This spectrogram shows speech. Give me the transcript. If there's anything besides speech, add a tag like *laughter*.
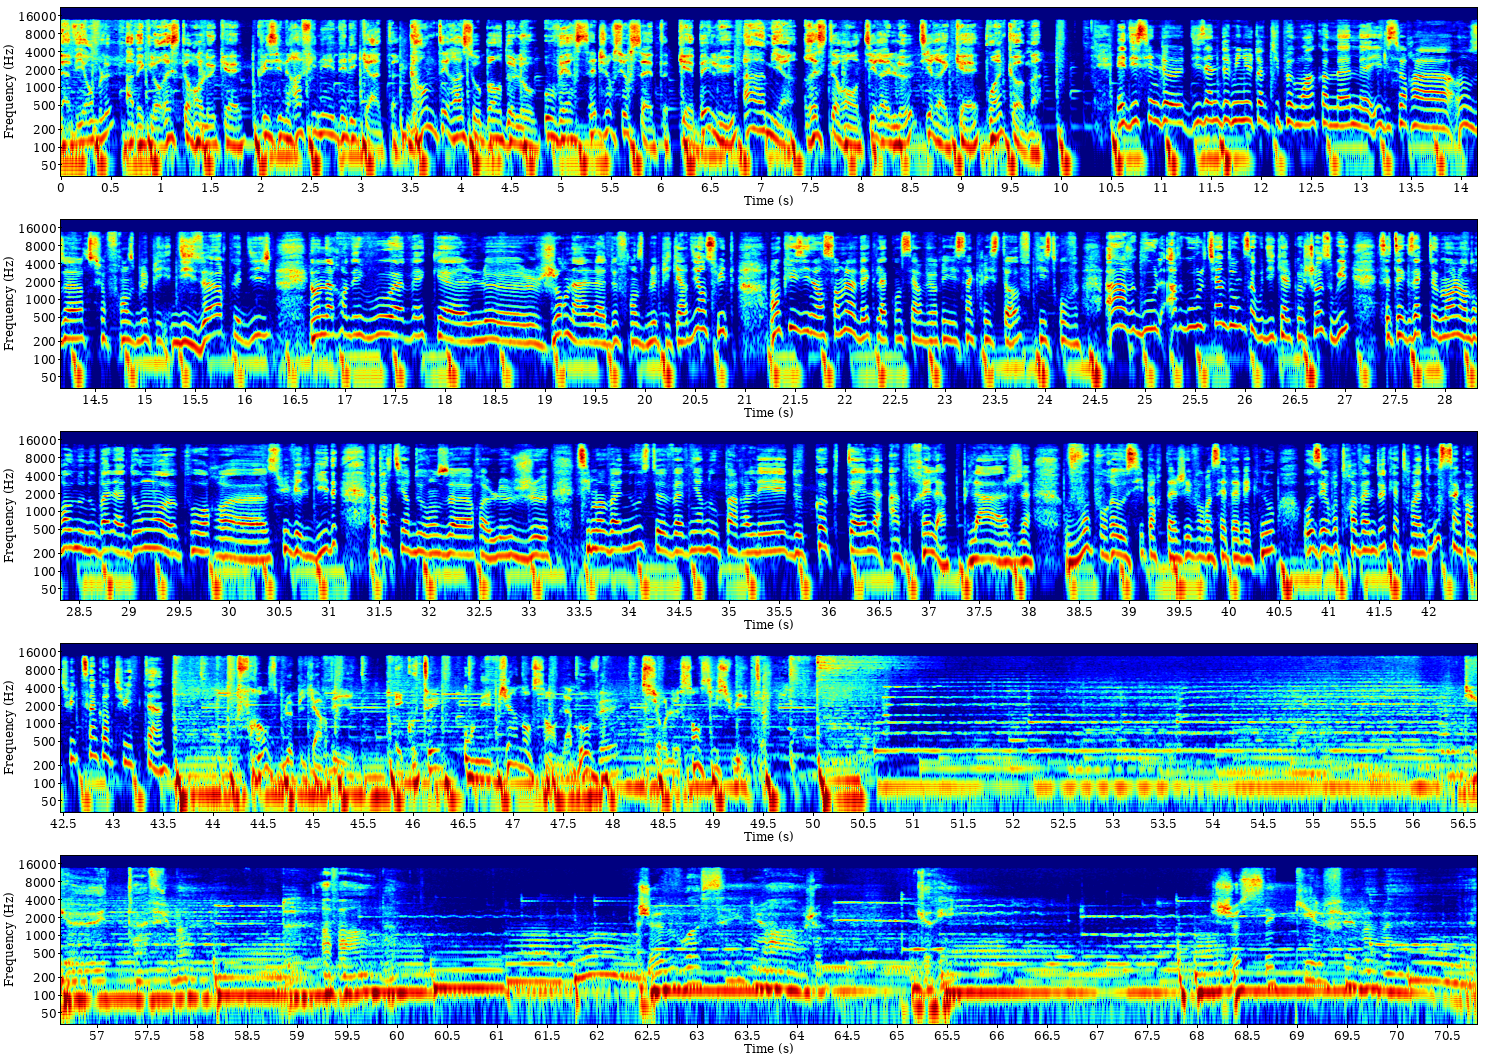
La vie en bleu avec le restaurant Le Quai. Cuisine raffinée et délicate. Grande terrasse au bord de l'eau. Ouvert 7 jours sur 7. Quai Bellu à Amiens. Restaurant-le-quai.com. Et d'ici une dizaine de minutes, un petit peu moins quand même, il sera 11h sur France Bleu, Pic- 10h que dis-je. On a rendez-vous avec euh, le journal de France Bleu Picardie. Ensuite, on cuisine ensemble avec la conserverie Saint-Christophe qui se trouve à Argoul. Argoul, tiens donc, ça vous dit quelque chose? Oui, c'est exactement l'endroit où nous nous baladons euh, pour euh, suivre le guide. À partir de 11h, le jeu. Simon Vanoust va venir nous parler de cocktails après la plage. Vous pourrez aussi partager vos recettes avec nous au 03 22 92 58 58. France Bleu Picardie. Écoutez, on est bien ensemble à Beauvais sur le 1068. Dieu est un fumeur de Havane. Je vois ces nuages gris. Je sais qu'il fait mauvais.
